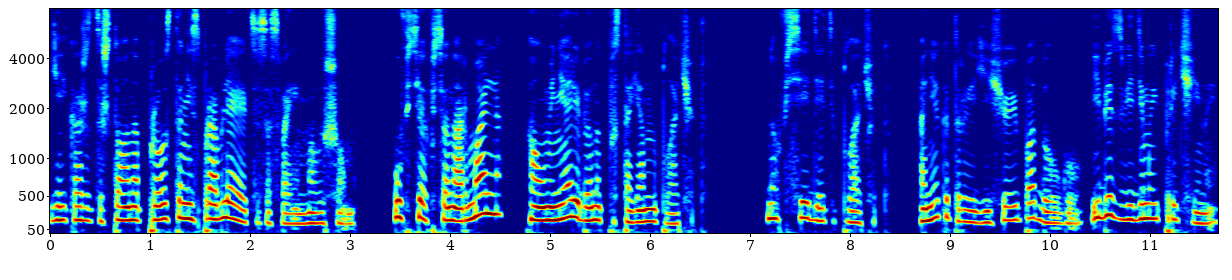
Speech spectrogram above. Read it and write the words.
Ей кажется, что она просто не справляется со своим малышом. У всех все нормально, а у меня ребенок постоянно плачет. Но все дети плачут, а некоторые еще и подолгу, и без видимой причины.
